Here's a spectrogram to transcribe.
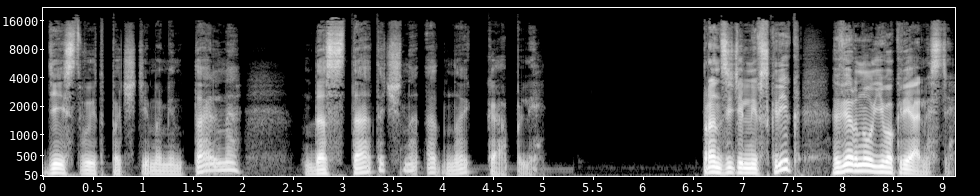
действует почти моментально, достаточно одной капли. Пронзительный вскрик вернул его к реальности.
